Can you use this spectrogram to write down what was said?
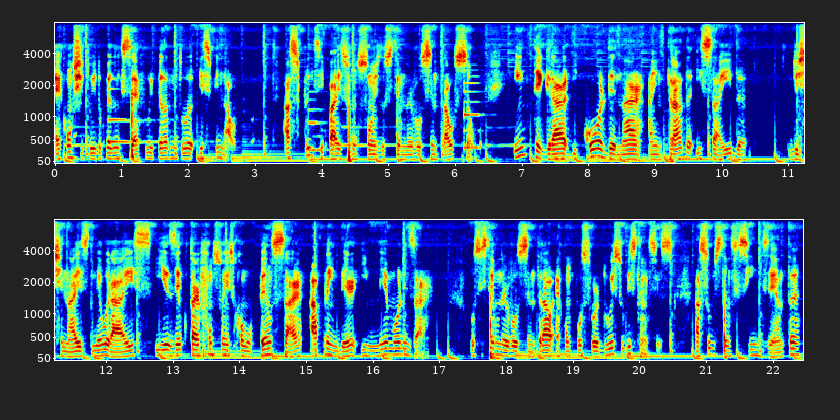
é constituído pelo encéfalo e pela medula espinal. As principais funções do sistema nervoso central são integrar e coordenar a entrada e saída de sinais neurais e executar funções como pensar, aprender e memorizar. O sistema nervoso central é composto por duas substâncias: a substância cinzenta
